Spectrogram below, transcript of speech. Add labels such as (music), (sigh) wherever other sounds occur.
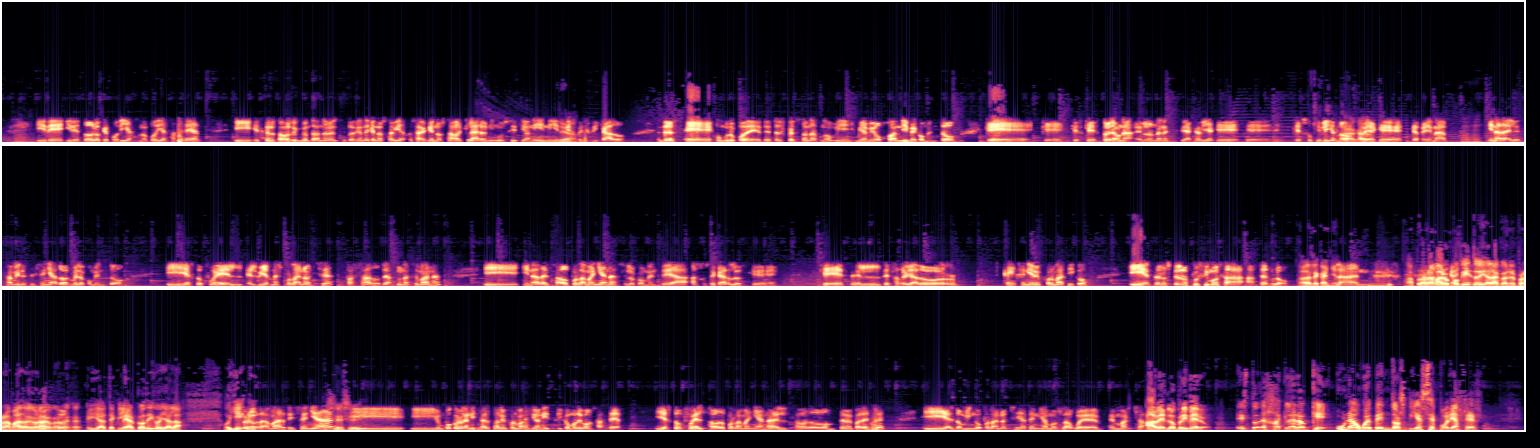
y de, y de todo lo que podías o no podías hacer y es que nos estamos encontrando en la situación de que no sabía, o sea, que no estaba claro en ningún sitio ni, ni, ni Ya. especificado. Entonces, eh, un grupo de, de tres personas, ¿no? Mi, mi amigo Juan Di me comentó que, que, que es que esto era una, era una necesidad que había que, que, que suplir, ¿no? Que había que, que rellenar. Ujú. Y nada, él también es diseñador, me lo comentó. Y esto fue el, el viernes por la noche pasado, de hace una semana. Y, y nada, el sábado por la mañana se lo comenté a, a José Carlos, que, que es el desarrollador e ingeniero informático. Y entre los tres nos pusimos a, a hacerlo. A darle caña. plan. (laughs) A programar un darle poquito caña, y ala con el programador y, y a teclear código y ala. Oye, y- programar, diseñar Sí, sí. Y, y un poco organizar toda la información y, y cómo lo íbamos a hacer. Y esto fue el sábado por la mañana, el sábado 11 me parece, y el domingo por la noche ya teníamos la web en marcha. A ver, lo primero, esto deja claro que una web en dos días se puede hacer.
